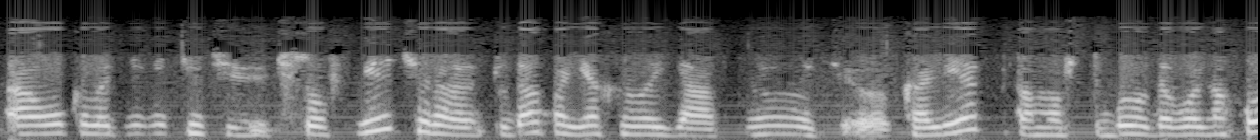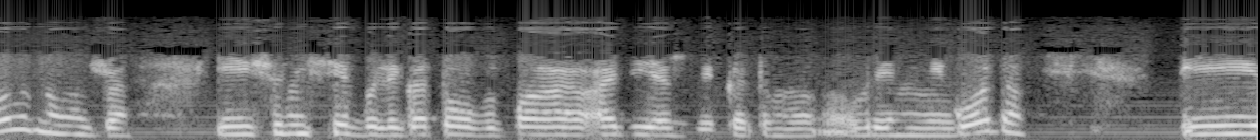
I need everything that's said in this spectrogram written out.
а около 9 часов вечера туда поехала я сменить э, коллег, потому что было довольно холодно уже, и еще не все были готовы по одежде к этому времени года. И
